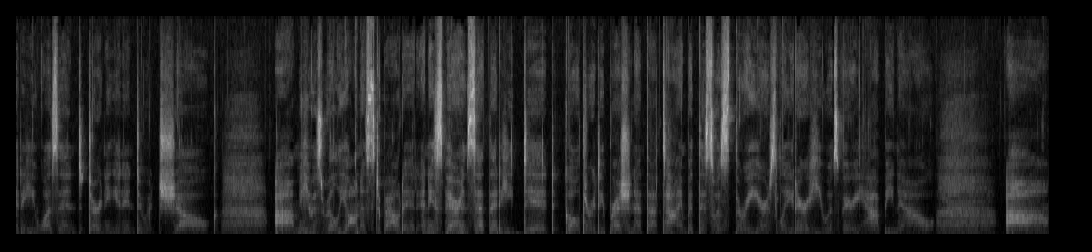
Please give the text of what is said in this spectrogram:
it, he wasn't turning it into a joke. Um, he was really honest about it, and his parents said that he did go through depression at that time, but this was three years later. He was very happy now. Um,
